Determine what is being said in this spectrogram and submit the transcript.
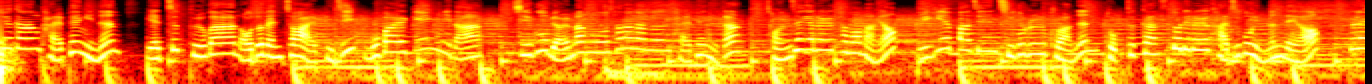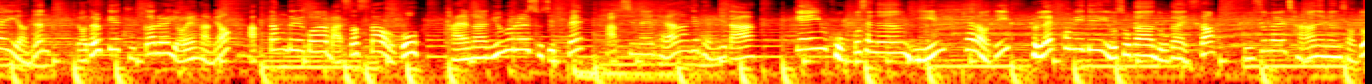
최강 달팽이는 예측 불가한 어드벤처 RPG 모바일 게임입니다. 지구 멸망 후 살아남은 달팽이가 전 세계를 탐험하며 위기에 빠진 지구를 구하는 독특한 스토리를 가지고 있는데요. 플레이어는 8개 국가를 여행하며 악당들과 맞서 싸우고 다양한 유물을 수집해 악신에 대항하게 됩니다. 게임 곳곳에는 밈, 패러디, 블랙 코미디 요소가 녹아있어 웃음을 자아내면서도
